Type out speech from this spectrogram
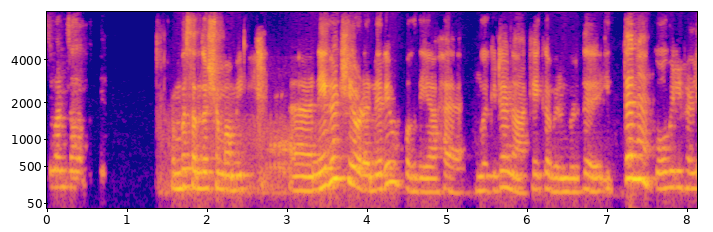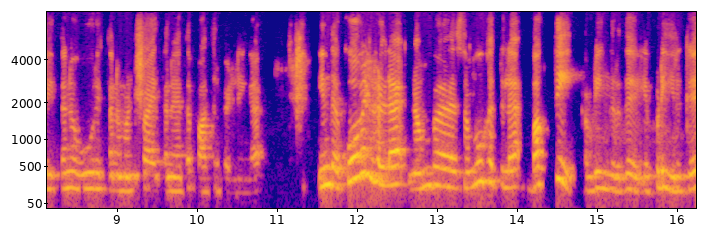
சிவன் சாரை பத்தி. ரொம்ப சந்தோஷம் மாமி. நிகழ்ச்சியோட நிறைவு பகுதியாக உங்ககிட்ட நான் கேட்க விரும்புறது இத்தனை கோவில்கள் இத்தனை ஊர் இத்தனை மனுஷா இத்தனை இதை இல்லைங்க? இந்த கோவில்கள்ல நம்ம சமூகத்துல பக்தி அப்படிங்கிறது எப்படி இருக்கு?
